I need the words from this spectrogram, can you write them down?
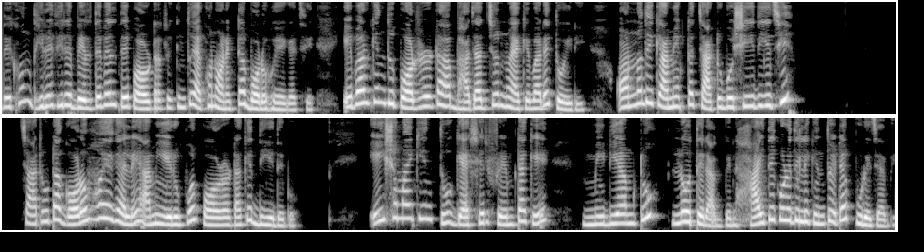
দেখুন, ধীরে ধীরে বেলতে বেলতে পরোটাটা কিন্তু এখন অনেকটা বড় হয়ে গেছে। এবার কিন্তু পরোটাটা ভাজার জন্য একেবারে তৈরি। অন্যদিকে আমি একটা চাটু বসিয়ে দিয়েছি। চাটুটা গরম হয়ে গেলে আমি এর উপর পরোটাটাকে দিয়ে দেব। এই সময় কিন্তু গ্যাসের ফ্লেমটাকে মিডিয়াম টু লোতে রাখবেন। হাইতে করে দিলে কিন্তু এটা পুড়ে যাবে।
